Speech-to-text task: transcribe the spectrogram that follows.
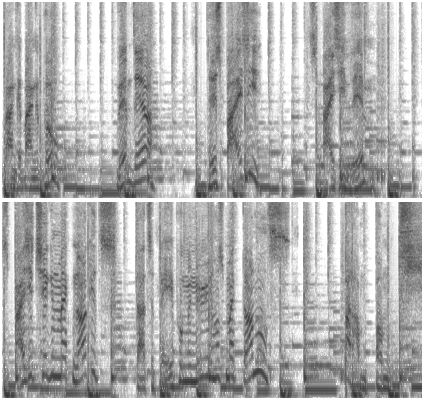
Banke, banke på. Hvem der? Det, det er spicy. Spicy hvem? Spicy Chicken McNuggets, der er tilbage på menuen hos McDonald's. Badum, bom, tji.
